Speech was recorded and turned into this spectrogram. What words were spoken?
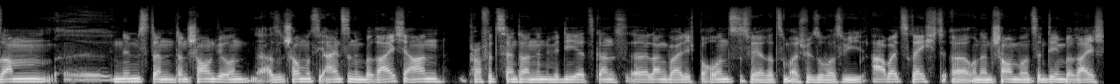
zusammen äh, nimmst, dann, dann schauen wir uns, also schauen wir uns die einzelnen Bereiche an. Profit Center nennen wir die jetzt ganz äh, langweilig bei uns. Das wäre zum Beispiel sowas wie Arbeitsrecht äh, und dann schauen wir uns in dem Bereich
